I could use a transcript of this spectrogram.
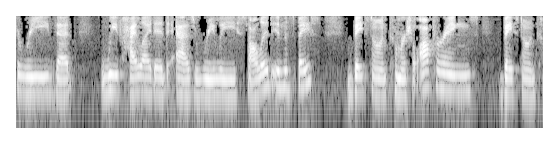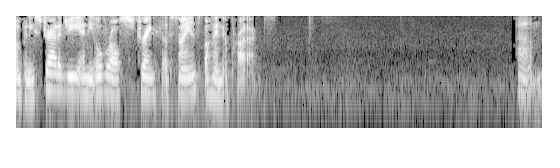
three that we've highlighted as really solid in the space based on commercial offerings, based on company strategy, and the overall strength of science behind their products. Um,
